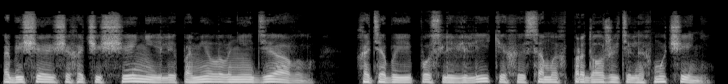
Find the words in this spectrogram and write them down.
обещающих очищение или помилование дьяволу, хотя бы и после великих и самых продолжительных мучений.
